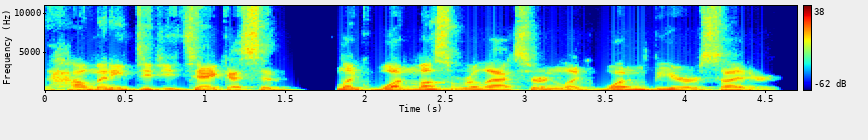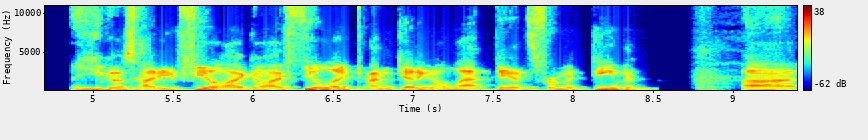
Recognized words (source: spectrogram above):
How many did you take? I said, like one muscle relaxer and like one beer or cider. He goes, How do you feel? I go, I feel like I'm getting a lap dance from a demon. Uh,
